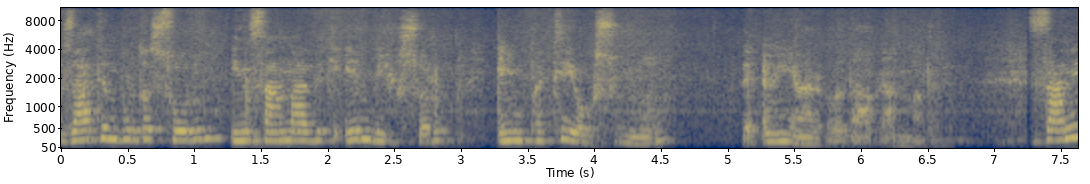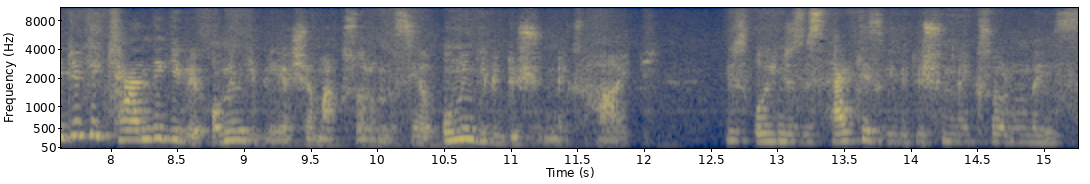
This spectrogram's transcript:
zaten burada sorun, insanlardaki en büyük sorun empati yoksunluğu ve ön yargılı davranmaları. Zannediyor ki kendi gibi, onun gibi yaşamak zorundasın. Yani onun gibi düşünmek. Hayır. Biz oyuncuyuz, biz herkes gibi düşünmek zorundayız.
